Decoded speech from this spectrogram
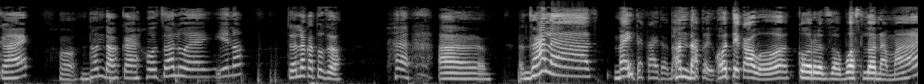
काय? हो धंदा काय? हो चालू आहे. ये ना. झालं का तुझं? झाला नाही तर काय धंदा काय होते का व? करत जर बसलं ना माय.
